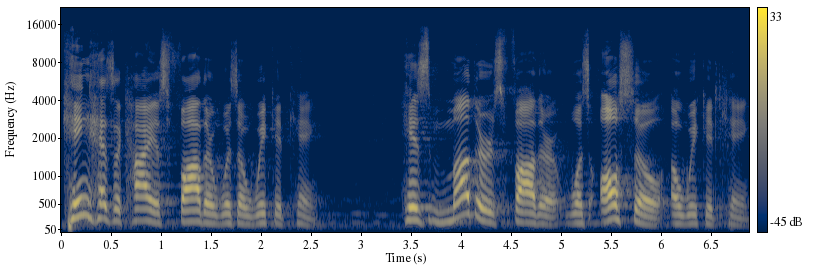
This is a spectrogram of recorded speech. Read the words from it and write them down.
King Hezekiah's father was a wicked king. His mother's father was also a wicked king.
